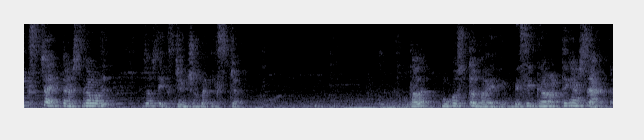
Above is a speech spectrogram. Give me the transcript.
এক্সট্রা একটা আসছিল আমাদের জাস্ট এক্সটেনশন বা এক্সট্রা তাহলে মুখস্থর বাইরে বেসিক গ্রামার থেকে আসছে আটটা।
